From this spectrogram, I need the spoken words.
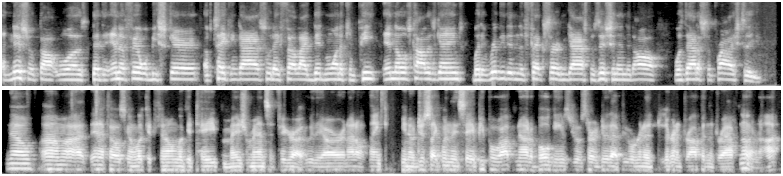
initial thought was that the NFL would be scared of taking guys who they felt like didn't want to compete in those college games, but it really didn't affect certain guys' positioning at all. Was that a surprise to you? No, um, uh, the NFL is going to look at film, look at tape, measurements, and figure out who they are. And I don't think, you know, just like when they say people opting out of bowl games, people start to do that. People are going to they're going to drop in the draft. No, they're not.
